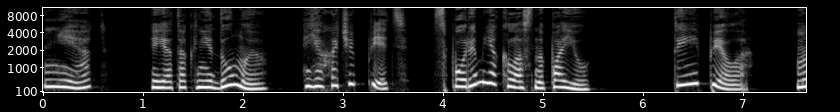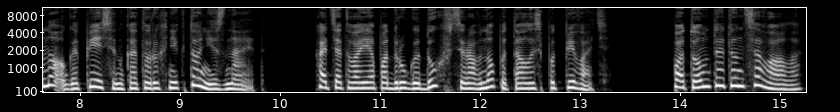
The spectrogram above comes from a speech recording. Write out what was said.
«Нет, я так не думаю. Я хочу петь. Спорим, я классно пою?» «Ты и пела. Много песен, которых никто не знает. Хотя твоя подруга-дух все равно пыталась подпевать. Потом ты танцевала.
